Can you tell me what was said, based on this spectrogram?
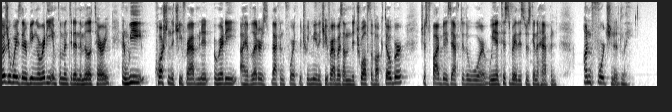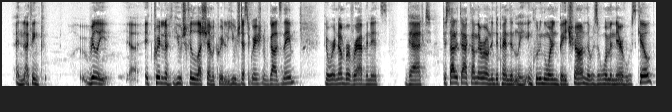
Those are ways that are being already implemented in the military. And we cautioned the chief rabbinate already. I have letters back and forth between me and the chief rabbis on the 12th of October, just five days after the war. We anticipated this was going to happen. Unfortunately, and I think really uh, it created a huge chilul Hashem, it created a huge desecration of God's name. There were a number of rabbinates that decided to act on their own independently, including the one in Beit She'an. There was a woman there who was killed,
